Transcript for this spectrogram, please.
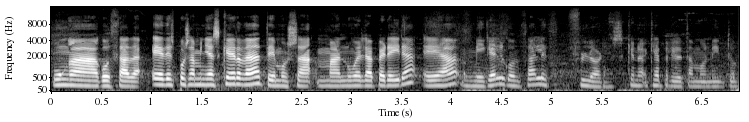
unha gozada. E despois a miña esquerda temos a Manuela Pereira e a Miguel González Flores, que, no, que apelido tan bonito.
